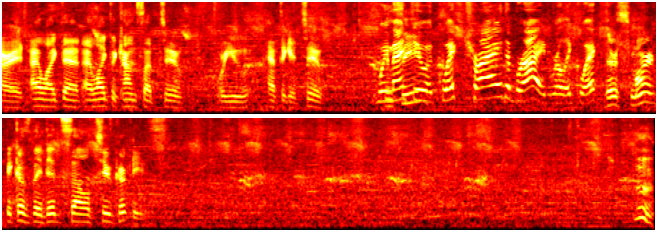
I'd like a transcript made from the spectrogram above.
All right, I like that. I like the concept too, where you have to get two. We And might see- do a quick try the bride really quick. They're smart because they did sell two cookies. Mm.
